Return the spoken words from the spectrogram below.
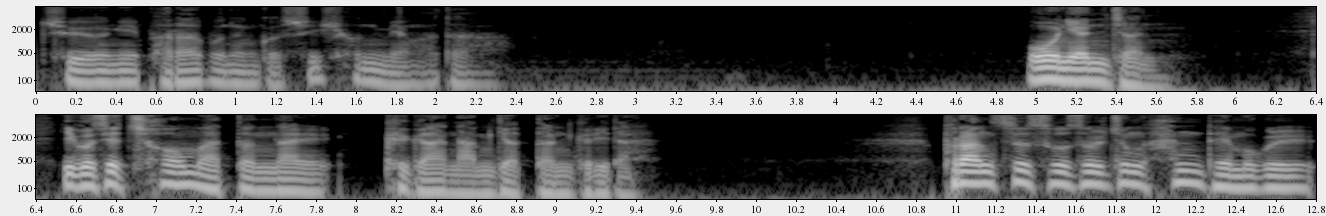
조용히 바라보는 것이 현명하다. 5년 전 이곳에 처음 왔던 날 그가 남겼던 글이다. 프랑스 소설 중 한 대목을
